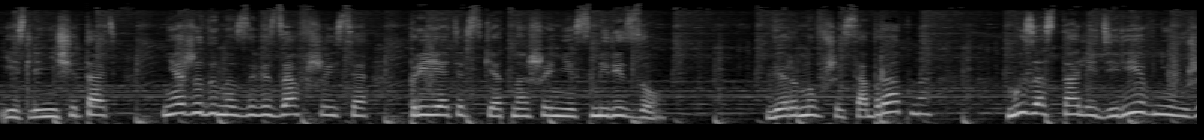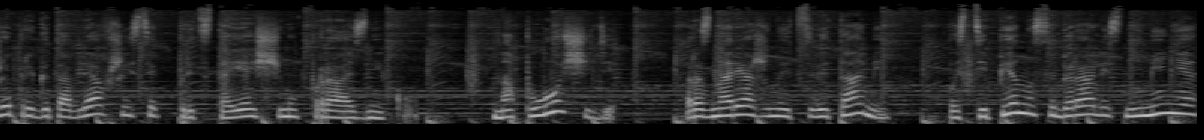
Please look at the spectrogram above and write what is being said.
если не считать неожиданно завязавшиеся приятельские отношения с Миризо. Вернувшись обратно, мы застали деревню, уже приготовлявшейся к предстоящему празднику. На площади, разнаряженной цветами, постепенно собирались не менее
